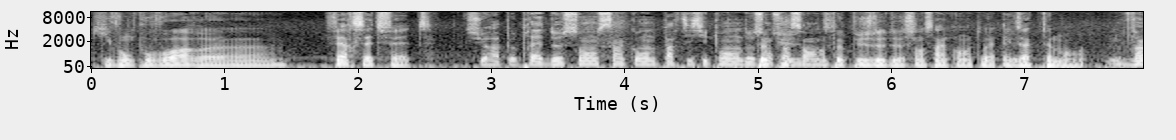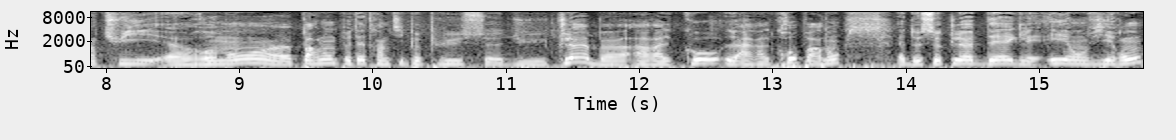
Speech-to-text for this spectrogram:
qui vont pouvoir euh, faire cette fête. Sur à peu près 250 participants, 260 Un peu plus, de 250, ouais, exactement. 28 euh, romans. Euh, parlons peut-être un petit peu plus du club, Harald Crow, pardon, de ce club d'Aigle et environ.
